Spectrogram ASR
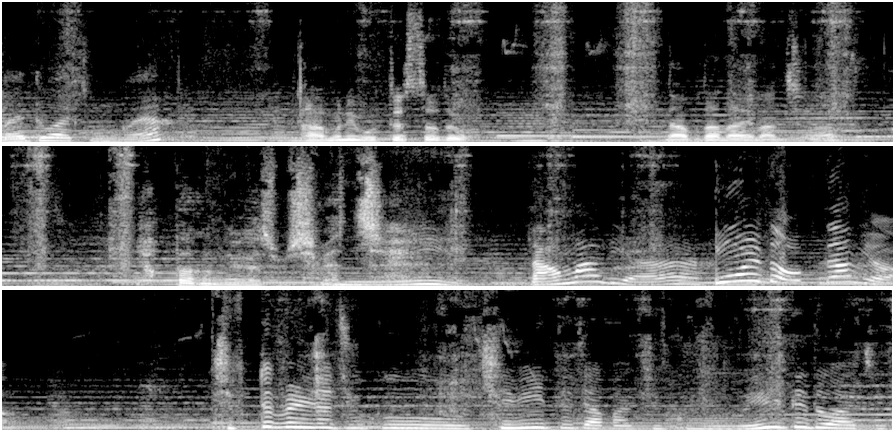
왜 도와준 거야? 아무리 못됐어도 나보다 나이 많잖아. 협박은 내가 좀 심했지. 나 말이야. 국물도 없다며. 집도 빌려주고, 지휘도 잡아주고, 일도 도와주고,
